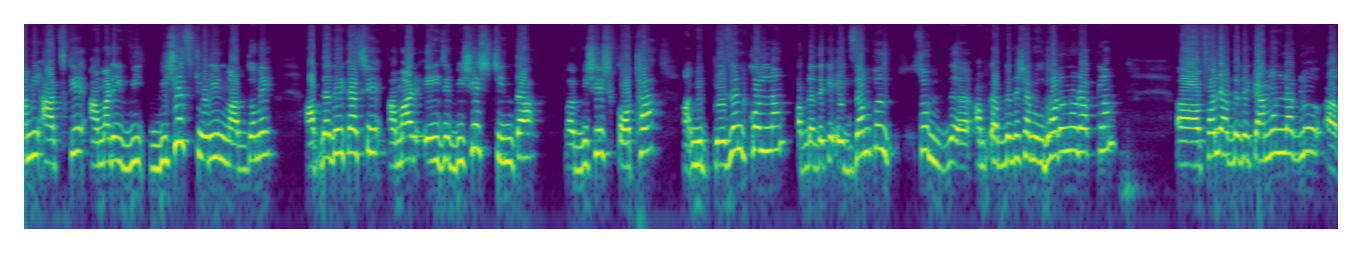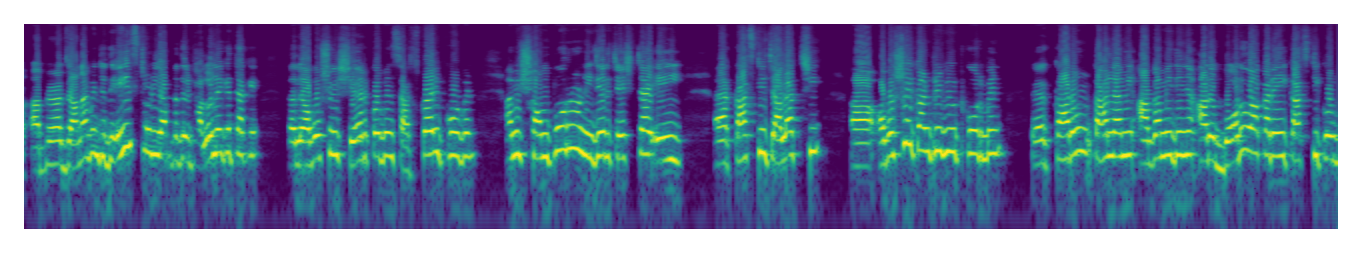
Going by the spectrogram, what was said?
আমি আজকে আমার এই বিশেষ স্টোরির মাধ্যমে আপনাদের কাছে আমার এই যে বিশেষ চিন্তা বা বিশেষ কথা আমি প্রেজেন্ট করলাম। আপনাদেরকে এক্সাম্পল আপনাদের সামনে উদাহরণও রাখলাম। ফলে আপনাদের কেমন লাগল? আপনারা জানাবেন। যদি এই স্টোরি আপনাদের ভালো লেগে থাকে, তাহলে অবশ্যই শেয়ার করবেন সাবস্ক্রাইব করবেন। আমি সম্পূর্ণ নিজের চেষ্টায় এই কাজটি চালাচ্ছি। অবশ্যই কন্ট্রিবিউট করবেন। কারণ তাহলে আমি আগামী দিনে আরও বড় আকারে এই কাজটি করব।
